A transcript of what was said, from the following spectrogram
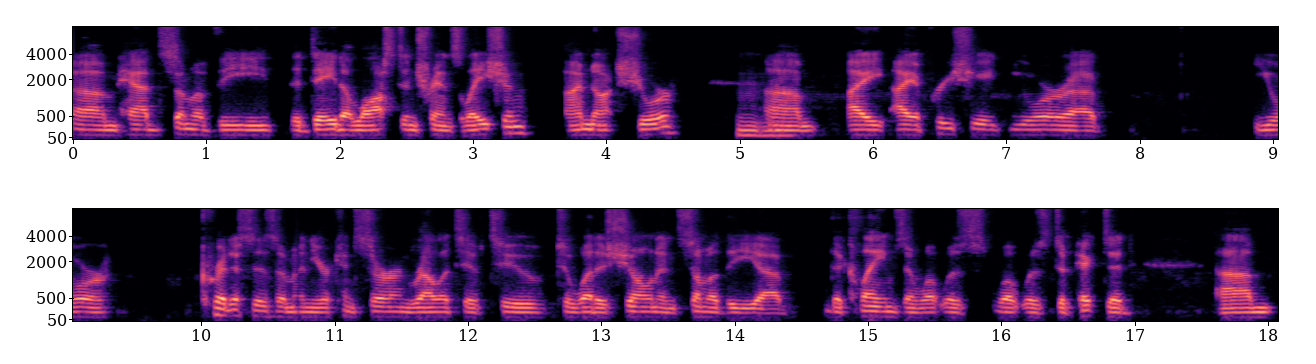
um, had some of the the data lost in translation, I'm not sure. Mm-hmm. Um, I I appreciate your uh, your criticism and your concern relative to to what is shown in some of the uh, the claims and what was what was depicted. Um,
